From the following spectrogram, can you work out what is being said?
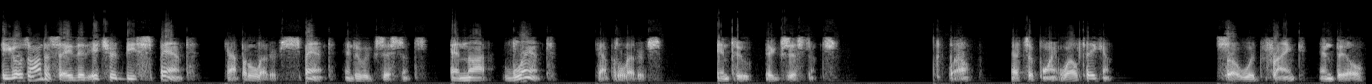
He goes on to say that it should be spent, capital letters, spent into existence, and not lent, capital letters, into existence. Well, that's a point well taken. So would Frank and Bill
